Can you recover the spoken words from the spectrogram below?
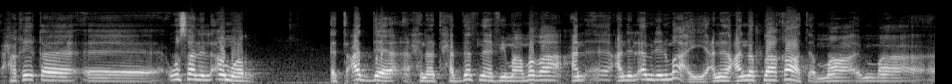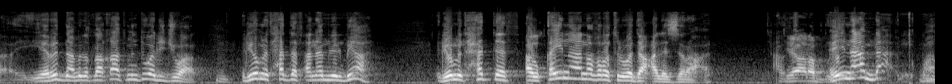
حقيقة آه، وصل الأمر. تعدى إحنا تحدثنا فيما مضى عن عن الأمن المائي يعني عن إطلاقات ما ما يردنا من إطلاقات من دول الجوار. اليوم نتحدث عن أمن المياه. اليوم نتحدث ألقينا نظرة الوداع على الزراعة. يا رب. أي نعم نعم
